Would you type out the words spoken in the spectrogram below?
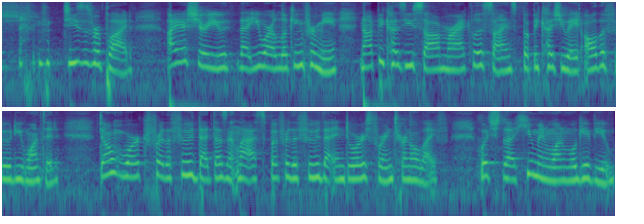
Jesus replied, I assure you that you are looking for me, not because you saw miraculous signs, but because you ate all the food you wanted. Don't work for the food that doesn't last, but for the food that endures for eternal life, which the human one will give you.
